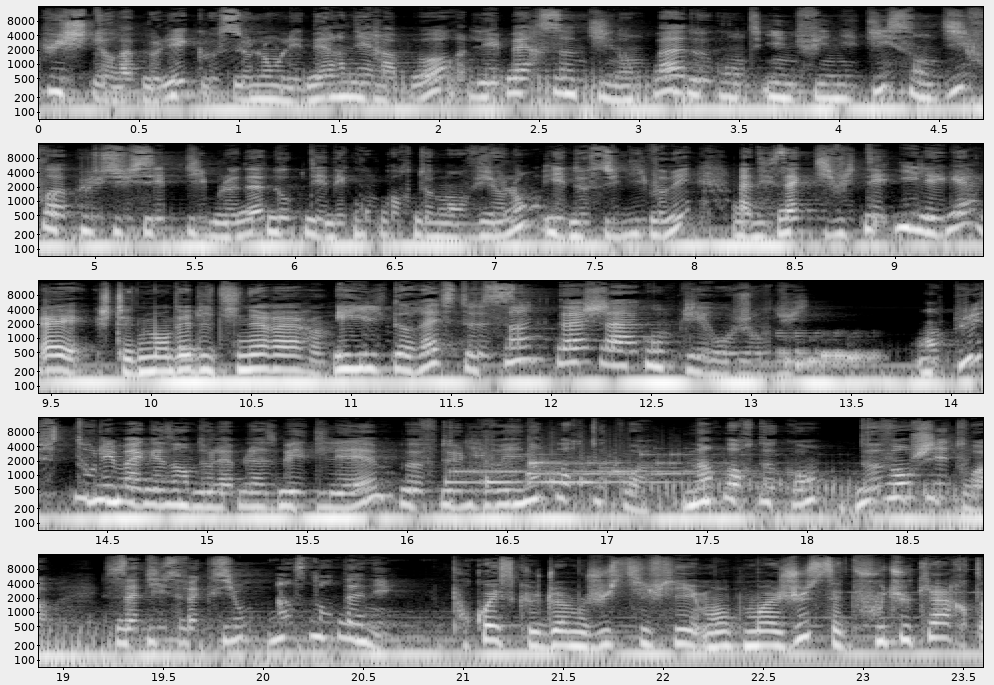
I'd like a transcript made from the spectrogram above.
Puis-je te rappeler que selon les derniers rapports, les personnes qui n'ont pas de compte Infinity sont dix fois plus susceptibles d'adopter des comportements violents et de se livrer à des activités illégales. Hé, je t'ai demandé l'itinéraire. Et il te reste 5 tâches à accomplir aujourd'hui. En plus, tous les magasins de la place Bethléem peuvent te livrer n'importe quoi, n'importe quand, devant chez toi. Satisfaction instantanée. Pourquoi est-ce que je dois me justifier? Montre-moi juste cette foutue carte.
